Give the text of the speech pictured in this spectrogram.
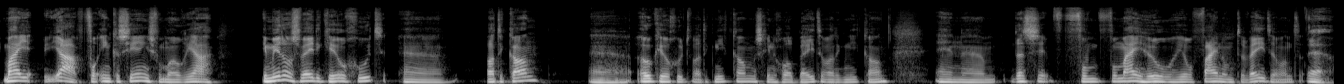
maar ja, voor incasseringsvermogen, ja, inmiddels weet ik heel goed eh, wat ik kan. Eh, ook heel goed wat ik niet kan. Misschien nog wel beter wat ik niet kan. En ehm, dat is voor, voor mij heel, heel fijn om te weten. Want Ja.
